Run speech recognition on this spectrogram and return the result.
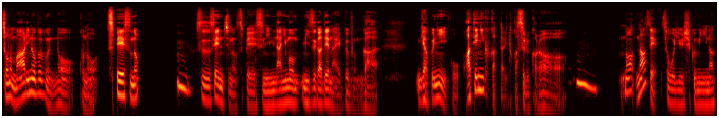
その周りの部分の、このスペースの、うん。数センチのスペースに何も水が出ない部分が、逆にこう当てにくかったりとかするから、うん。な、なぜそういう仕組みになっ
